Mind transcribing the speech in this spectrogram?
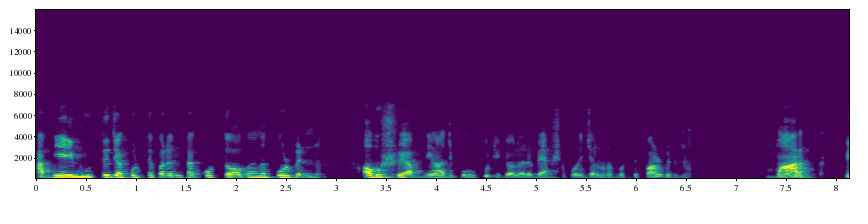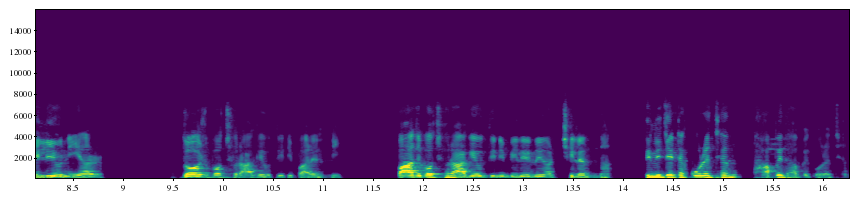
আপনি এই মুহূর্তে যা করতে পারেন তা করতে অবহেলা করবেন না। অবশ্যই আপনি আজ বহু কোটি ডলারের ব্যবসা পরিচালনা করতে পারবেন না। মার্ক বিলিয়নিয়ার দশ বছর আগেও তিনি পারেননি। পাঁচ বছর আগেও তিনি বিলিয়নিয়ার ছিলেন না। তিনি যেটা করেছেন, ধাপে ধাপে করেছেন।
